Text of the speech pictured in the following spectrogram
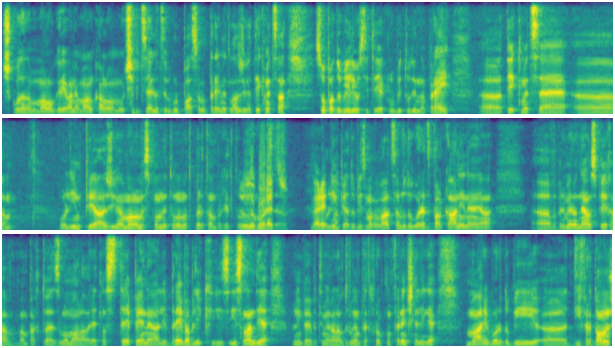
škoda, da bo malo ogrevanja manjkalo, moče bi celje zelo bolj pasalo prejmet lažjega tekmeca. So pa dobili vsi trije klubi tudi naprej uh, tekmece. Uh, Olimpija, žiga, malo me spomni, tu imamo odprto, ampak je to. Ludogorec. Verjetno. Olimpija dobi zmagovalca Ludogorec Balkani. Ne, ja. Uh, v primeru neuspeha, ampak to je zelo mala verjetnost, Trepene ali Brebablik iz Islandije, Olimpija je potem igrala v drugem predkrogu konferenčne lige, Maribor dobi uh, Differdonš,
